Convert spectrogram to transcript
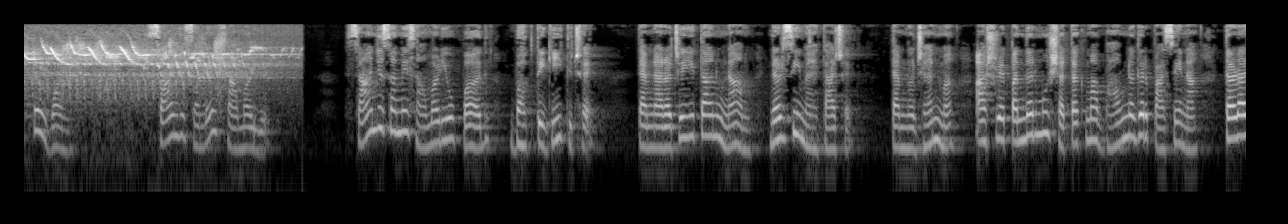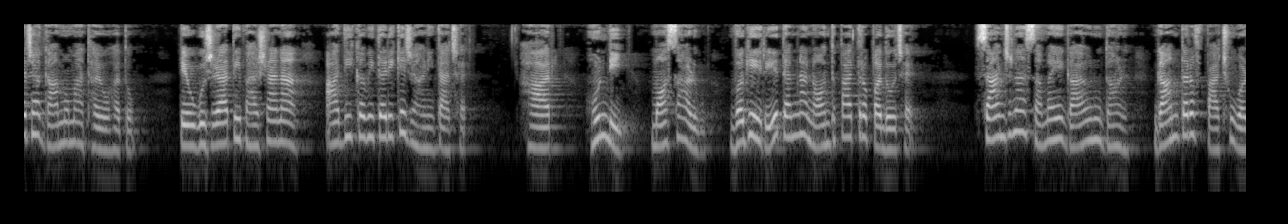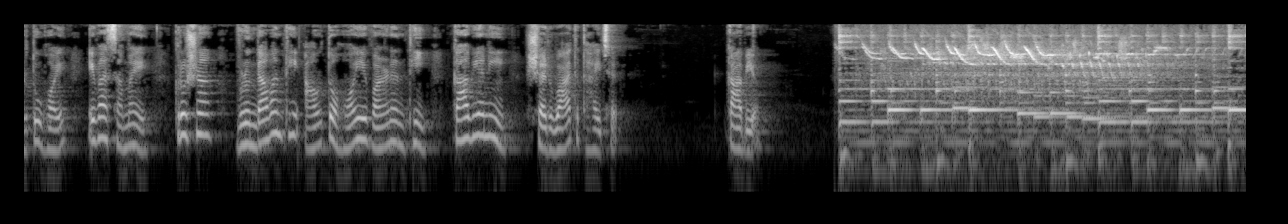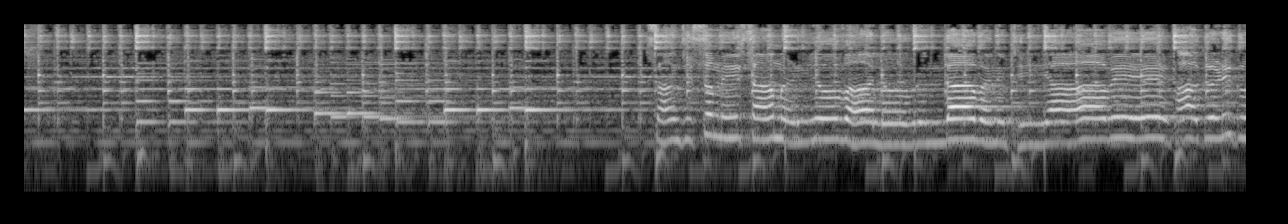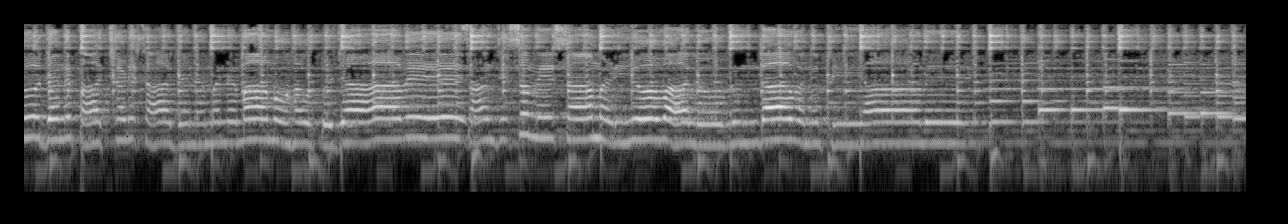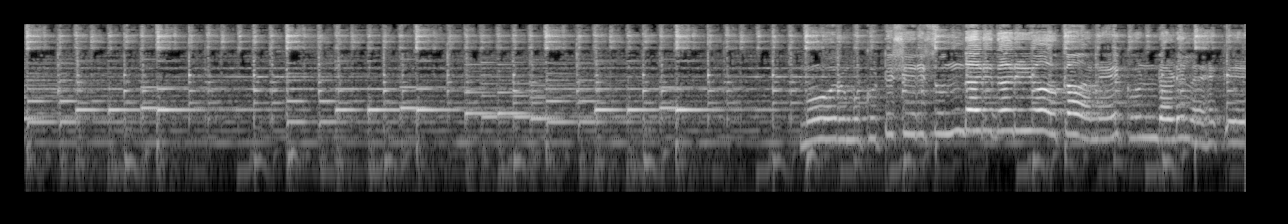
Chapter one સાંજ સમે સાંભળ્યું. સાંજ સમે સાંભળ્યું પદ ભક્તિ ગીત છે. તેમના રચયિતાનું નામ નરસિંહ મહેતા છે. તેમનો જન્મ આશરે પંદરમું શતકમાં ભાવનગર પાસેના તળાજા ગામમાં થયો હતો. તેઓ ગુજરાતી ભાષાના આદિકવિ તરીકે જાણીતા છે. હાર, હુંડી, મોસાળું વગેરે તેમના નોંધપાત્ર પદો છે. સાંજના સમયે ગાયોનું ધણ ગામ તરફ પાછું વળતું હોય એવા સમયે કૃષ્ણ વૃંદાવનથી આવતો હોય એ વર્ણનથી કાવ્યની શરૂઆત થાય છે. કાવ્ય સાંજ સમે સાંભળ્યો વાલો વૃંદાવનથી આવે. આગળ ગોધન, પાછળ સાજન, મનમાં મોહ ઉપજાવે. સાંજ સમે સાંભળ્યો વાલો વૃંદાવનથી આવે. ફૂટ શ્રી સુંદર દરિયો કાને કુંડળ લહેકે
